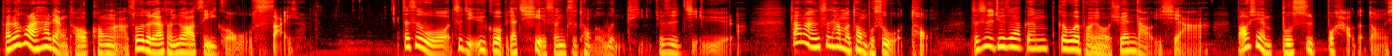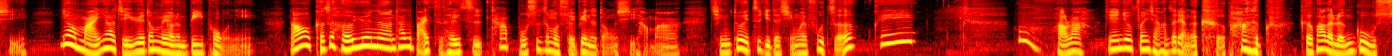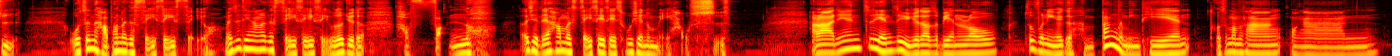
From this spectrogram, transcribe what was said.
反正后来他两头空了，所有的疗程都要自己狗塞。这是我自己遇过比较切身之痛的问题，就是解约了。当然是他们痛，不是我痛，只是就是要跟各位朋友宣导一下，保险不是不好的东西，要买要解约都没有人逼迫你。然后可是合约呢，它是白纸黑字，它不是这么随便的东西，好吗？请对自己的行为负责，OK？哦，好啦，今天就分享这两个可怕的、可怕的人故事。我真的好怕那个谁谁谁哦！每次听到那个谁谁谁，我都觉得好烦哦。而且等下他们谁谁谁出现都没好事。好啦，今天自言自语就到这边喽。祝福你有一个很棒的明天。我是妈妈桑，晚安。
